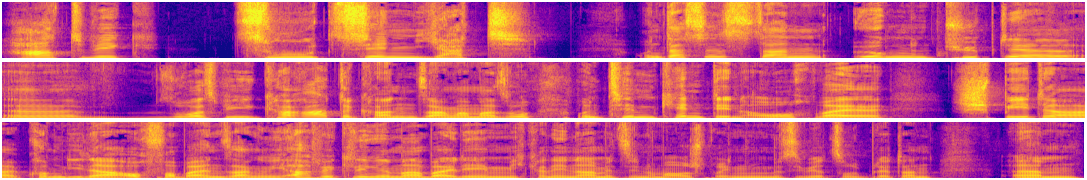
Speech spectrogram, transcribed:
Hartwig Zuzenjat. Und das ist dann irgendein Typ, der äh, sowas wie Karate kann, sagen wir mal so. Und Tim kennt den auch, weil später kommen die da auch vorbei und sagen, wie, ach, wir klingeln mal bei dem, ich kann den Namen jetzt nicht nochmal aussprechen, müssen wir zurückblättern. Ähm,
